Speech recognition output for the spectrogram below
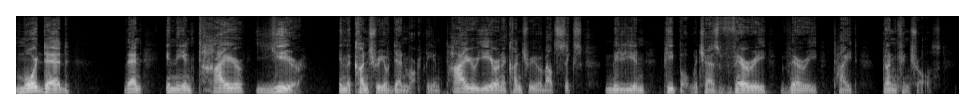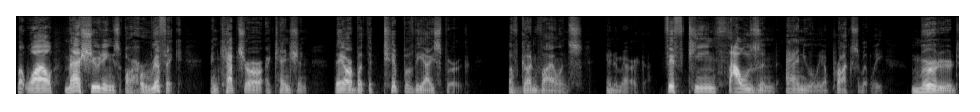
more dead than in the entire year in the country of Denmark, the entire year in a country of about 6 million people, which has very, very tight gun controls. But while mass shootings are horrific and capture our attention, they are but the tip of the iceberg of gun violence in America. 15,000 annually, approximately, murdered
